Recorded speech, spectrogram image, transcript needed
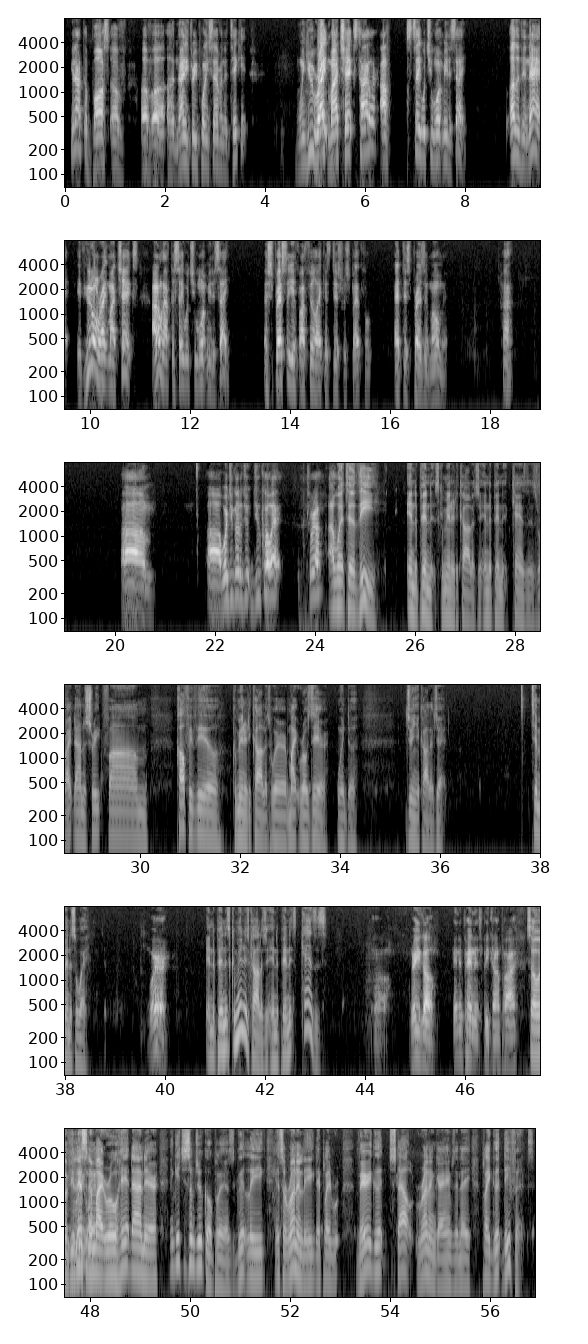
you're not the boss of of uh, uh 93.7 the ticket. When you write my checks, Tyler, I'll say what you want me to say. Other than that, if you don't write my checks, I don't have to say what you want me to say. Especially if I feel like it's disrespectful at this present moment. Huh. Um uh where'd you go to Ju- JUCO at, Terrell? I went to the Independence Community College in Independence, Kansas, right down the street from Coffeyville Community College, where Mike Rozier went to junior college at. Ten minutes away. Where? Independence Community College in Independence, Kansas. Oh, there you go. Independence, pecan pie. So if you listen to. Mike Rhule, head down there and get you some JUCO players. Good league. It's a running league. They play very good, stout running games, and they play good defense.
